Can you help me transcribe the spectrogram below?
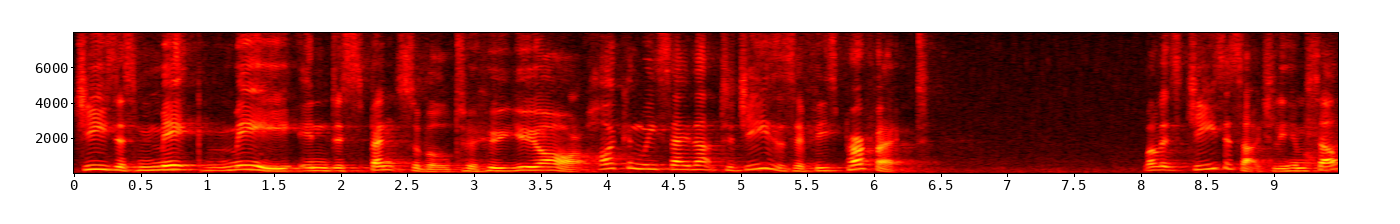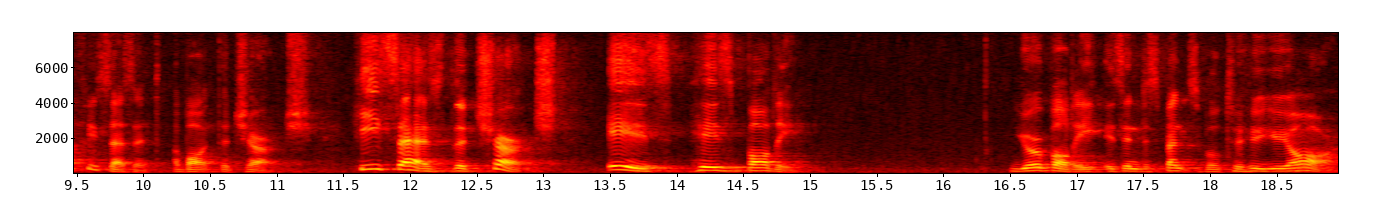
Jesus, make me indispensable to who you are. How can we say that to Jesus if he's perfect? Well, it's Jesus actually himself who says it about the church. He says the church is his body. Your body is indispensable to who you are.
